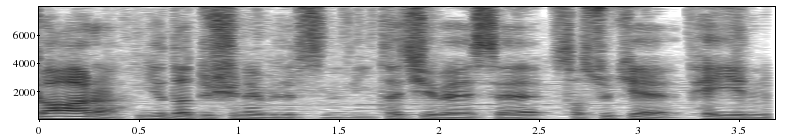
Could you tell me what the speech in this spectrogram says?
Gaara'yı da düşünebilirsiniz. Itachi vs Sasuke, Pain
